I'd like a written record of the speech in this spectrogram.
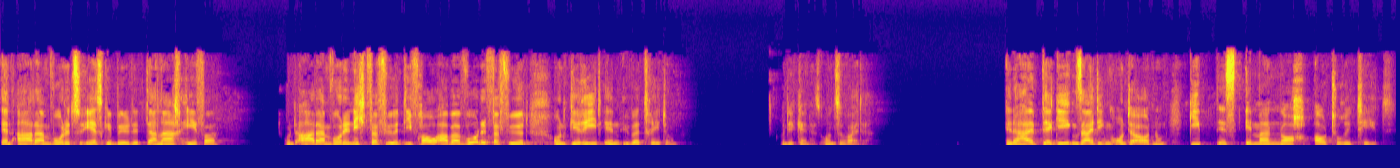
Denn Adam wurde zuerst gebildet, danach Eva. Und Adam wurde nicht verführt, die Frau aber wurde verführt und geriet in Übertretung. Und ihr kennt es und so weiter. Innerhalb der gegenseitigen Unterordnung gibt es immer noch Autorität.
